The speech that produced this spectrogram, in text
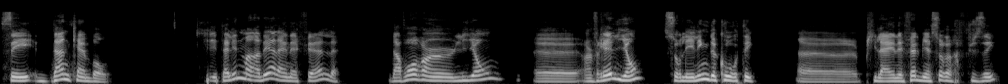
c'est Dan Campbell, qui est allé demander à la NFL d'avoir un lion, euh, un vrai lion, sur les lignes de côté. Euh, puis la NFL, bien sûr, a refusé.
